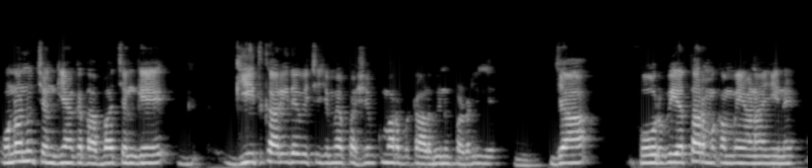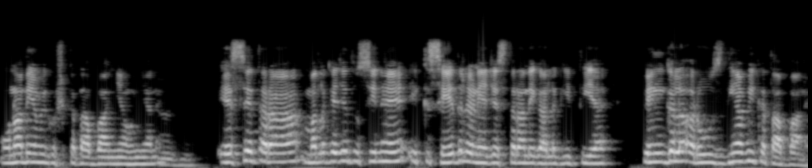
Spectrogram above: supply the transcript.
ਉਹਨਾਂ ਨੂੰ ਚੰਗੀਆਂ ਕਿਤਾਬਾਂ ਚੰਗੇ ਗੀਤਕਾਰੀ ਦੇ ਵਿੱਚ ਜਿਵੇਂ ਆਪਾਂ ਸ਼ਿਵ ਕੁਮਾਰ ਬਟਾਲਵੀ ਨੂੰ ਪੜ੍ਹ ਲਈਏ ਜਾਂ ਹੋਰ ਵੀ ਆ ਧਰਮ ਕੰਮਿਆਣਾ ਜੀ ਨੇ ਉਹਨਾਂ ਦੀਆਂ ਵੀ ਕੁਝ ਕਿਤਾਬਾਂ ਆਈਆਂ ਹੋਈਆਂ ਨੇ। ਇਸੇ ਤਰ੍ਹਾਂ ਮਤਲਬ ਕਿ ਜੇ ਤੁਸੀਂ ਨੇ ਇੱਕ ਸੇਧ ਲੈਣੀ ਹੈ ਜਿਸ ਤਰ੍ਹਾਂ ਦੀ ਗੱਲ ਕੀਤੀ ਹੈ ਪਿੰਗਲ ਅਰੂਜ਼ ਦੀਆਂ ਵੀ ਕਿਤਾਬਾਂ ਨੇ।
